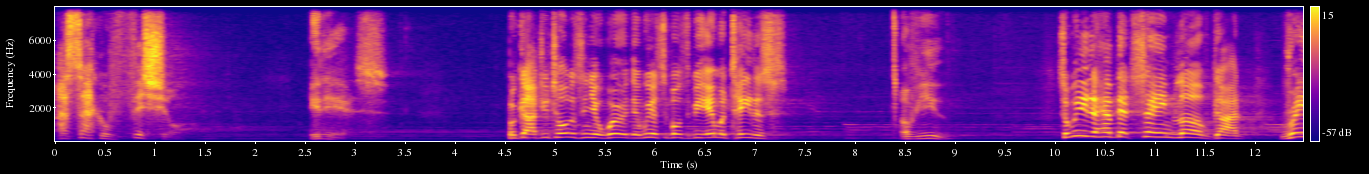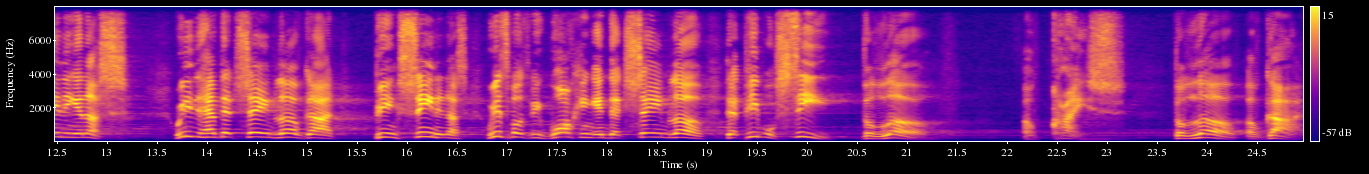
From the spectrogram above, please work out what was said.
how sacrificial it is. But God, you told us in your word that we're supposed to be imitators of you. So we need to have that same love, God, reigning in us. We need to have that same love, God, being seen in us. We're supposed to be walking in that same love that people see the love of Christ, the love of God,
